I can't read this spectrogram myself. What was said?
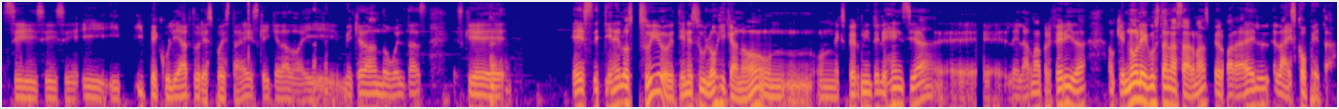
Sí, sí, sí. Y, peculiar tu respuesta, ¿eh? es que he quedado ahí, me he quedado dando vueltas. Es que es, tiene lo suyo, tiene su lógica, ¿no? Un, experto en inteligencia, eh, el arma preferida, aunque no le gustan las armas, pero para él la escopeta.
